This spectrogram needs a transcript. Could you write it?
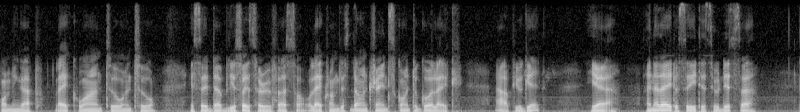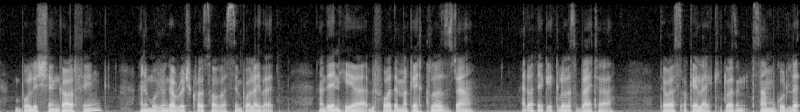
forming up like one two one two. It's a W so it's a reversal. Like from this downtrend it's going to go like up. You get? Yeah. Another way to see it is through this uh, bullish engulfing and moving average crossover. Simple like that. And then here before the market closed uh, I don't think it closed but uh, there was okay like it wasn't some good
